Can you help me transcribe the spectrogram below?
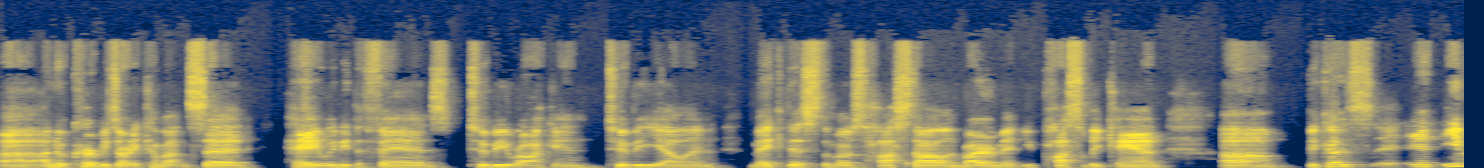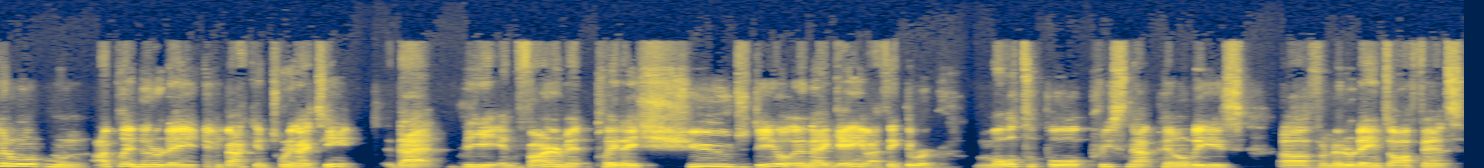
Uh, I know Kirby's already come out and said, hey, we need the fans to be rocking, to be yelling, make this the most hostile environment you possibly can um, because it, even when I played Notre Dame back in 2019, that the environment played a huge deal in that game. I think there were multiple pre-snap penalties uh, for Notre Dame's offense.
